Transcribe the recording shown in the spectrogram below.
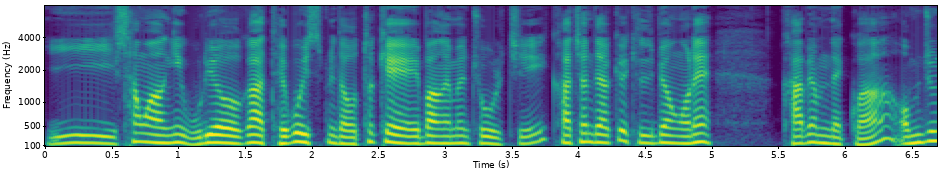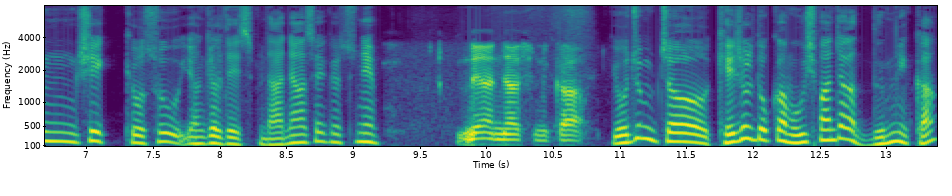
이 상황이 우려가 되고 있습니다. 어떻게 예방하면 좋을지 가천대학교 길병원의 감염내과 엄중식 교수 연결돼 있습니다. 안녕하세요, 교수님. 네, 안녕하십니까. 요즘 저 계절 독감 의심 환자가 늡니까?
